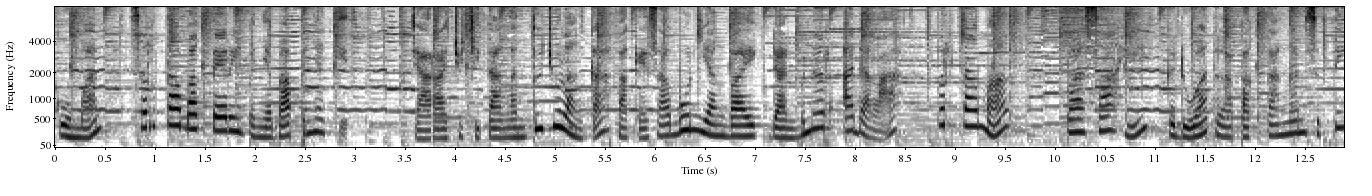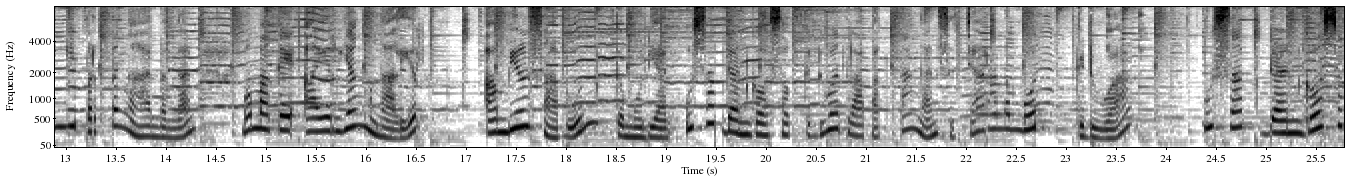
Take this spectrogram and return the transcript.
kuman, serta bakteri penyebab penyakit. Cara cuci tangan tujuh langkah pakai sabun yang baik dan benar adalah Pertama, basahi kedua telapak tangan setinggi pertengahan lengan memakai air yang mengalir Ambil sabun, kemudian usap dan gosok kedua telapak tangan secara lembut. Kedua, usap dan gosok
